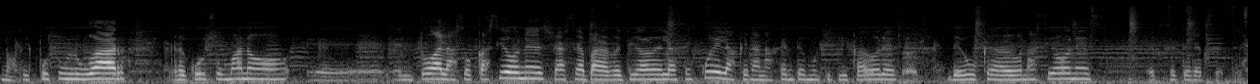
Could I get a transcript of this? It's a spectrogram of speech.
nos dispuso un lugar, recurso humano eh, en todas las ocasiones, ya sea para retirar de las escuelas, que eran agentes multiplicadores de búsqueda de donaciones, etcétera, etcétera.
